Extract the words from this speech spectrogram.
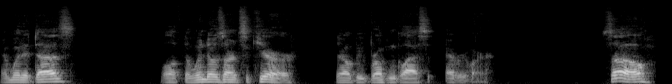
And when it does, well, if the windows aren't secure, there'll be broken glass everywhere. So,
